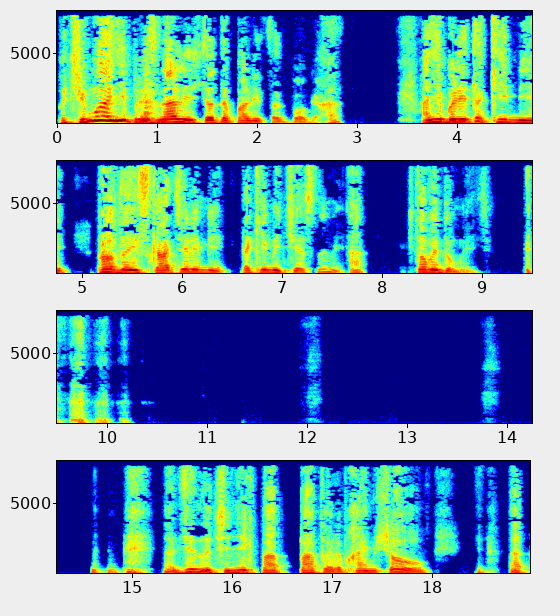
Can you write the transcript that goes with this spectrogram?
Почему они признали, что это палец от Бога? А? Они были такими правдоискателями, такими честными. А? Что вы думаете? Один ученик пап, папы Рабхайм Шоу а,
